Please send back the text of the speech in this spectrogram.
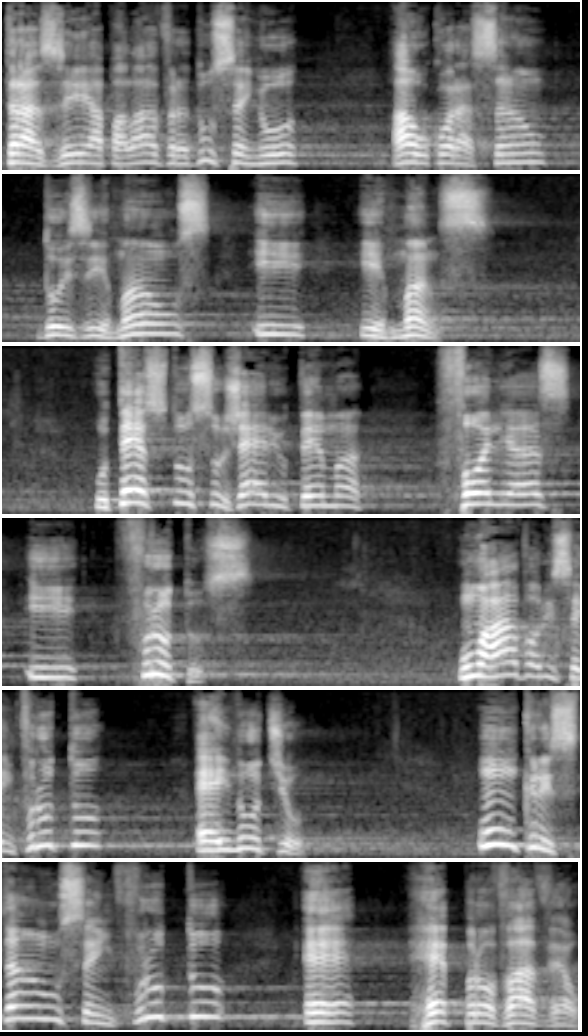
trazer a palavra do Senhor ao coração dos irmãos e irmãs. O texto sugere o tema folhas e frutos. Uma árvore sem fruto é inútil. Um cristão sem fruto é reprovável.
